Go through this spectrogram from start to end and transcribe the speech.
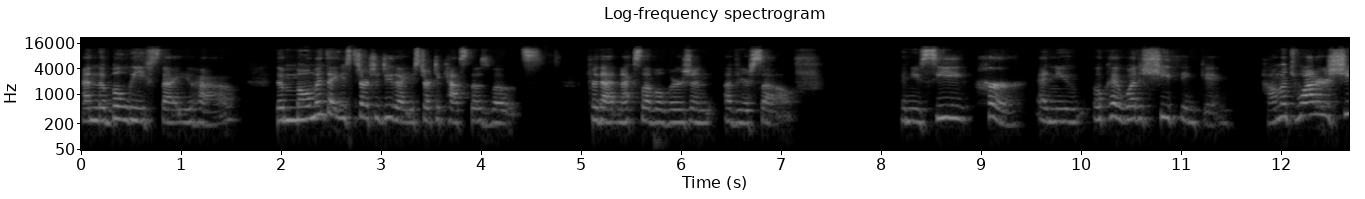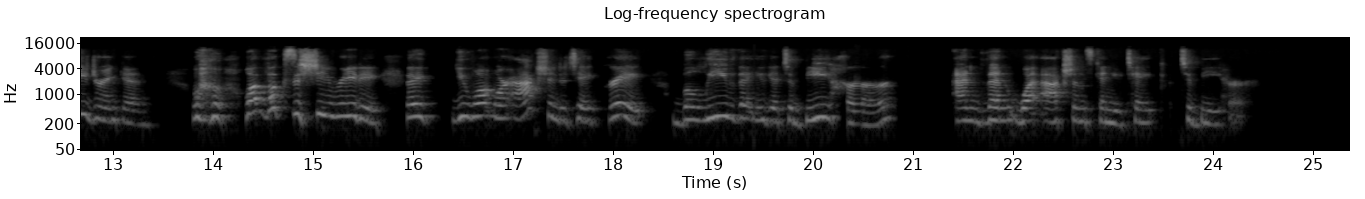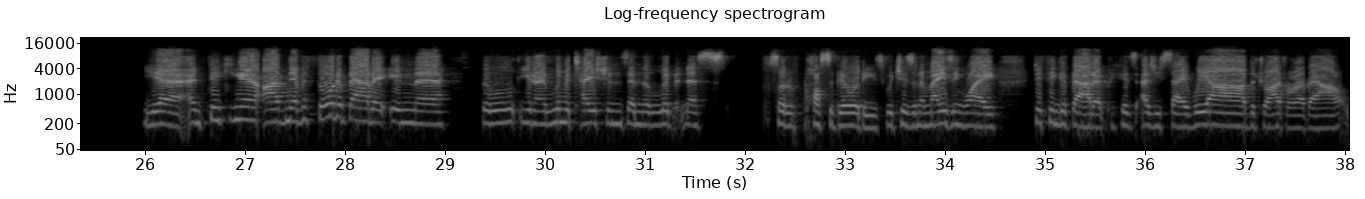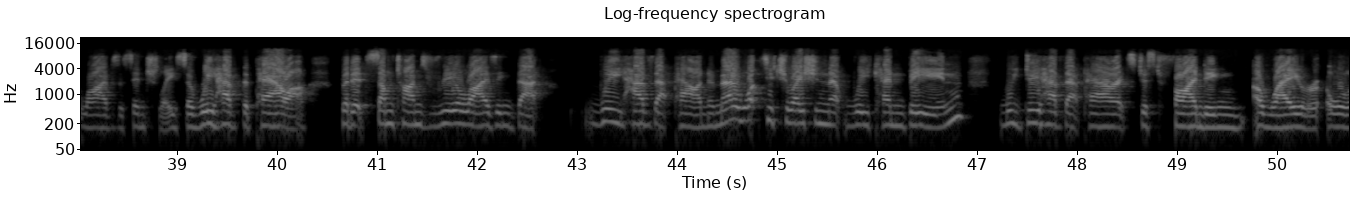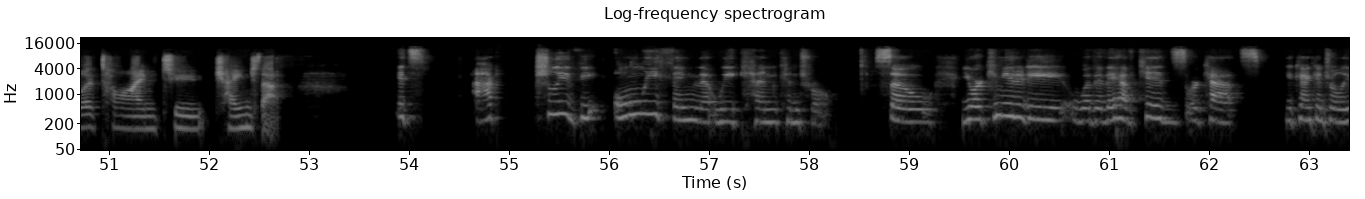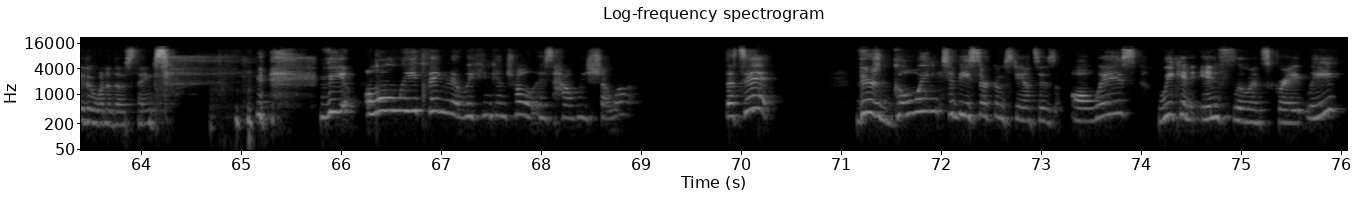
And the beliefs that you have. The moment that you start to do that, you start to cast those votes for that next level version of yourself. And you see her and you, okay, what is she thinking? How much water is she drinking? what books is she reading? Like you want more action to take, great. Believe that you get to be her. And then what actions can you take to be her? Yeah, and thinking I've never thought about it in the the you know limitations and the limitness sort of possibilities, which is an amazing way to think about it because, as you say, we are the driver of our lives essentially. So we have the power, but it's sometimes realizing that we have that power. No matter what situation that we can be in we do have that power. It's just finding a way or, or a time to change that. It's actually the only thing that we can control so, your community, whether they have kids or cats, you can't control either one of those things. the only thing that we can control is how we show up. That's it. There's going to be circumstances always we can influence greatly.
